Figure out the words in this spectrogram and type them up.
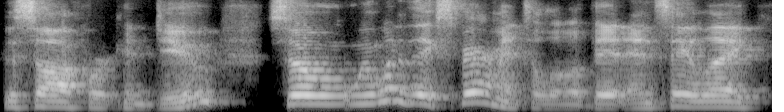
the software can do. So we wanted to experiment a little bit and say like,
